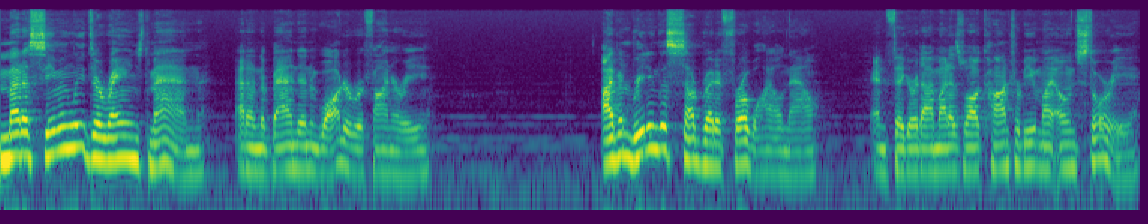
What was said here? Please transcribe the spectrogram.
Met a seemingly deranged man at an abandoned water refinery. I've been reading this subreddit for a while now, and figured I might as well contribute my own story.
